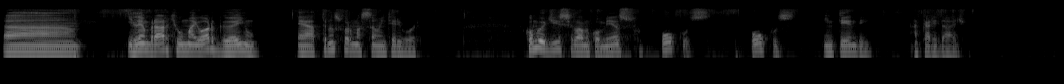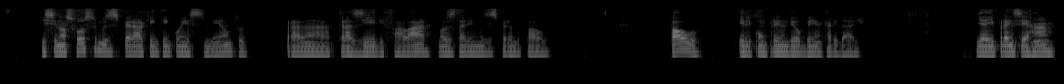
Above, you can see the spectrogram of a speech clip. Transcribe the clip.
Ah, e lembrar que o maior ganho é a transformação interior. Como eu disse lá no começo, poucos, poucos entendem a caridade. E se nós fôssemos esperar quem tem conhecimento para trazer e falar, nós estaríamos esperando Paulo. Paulo, ele compreendeu bem a caridade. E aí, para encerrar,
